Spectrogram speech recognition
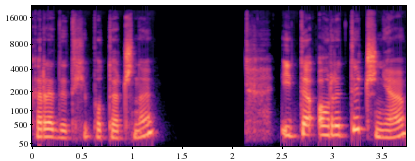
kredyt hipoteczny. I teoretycznie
